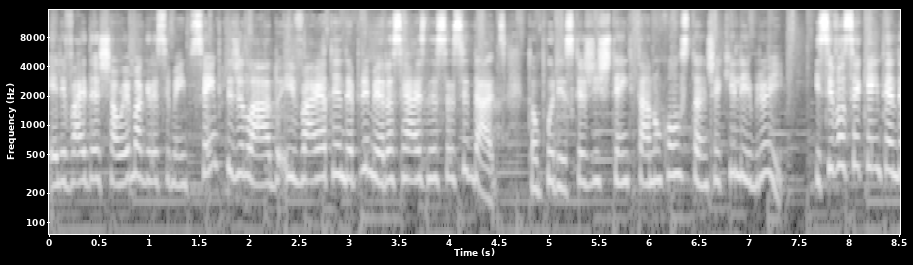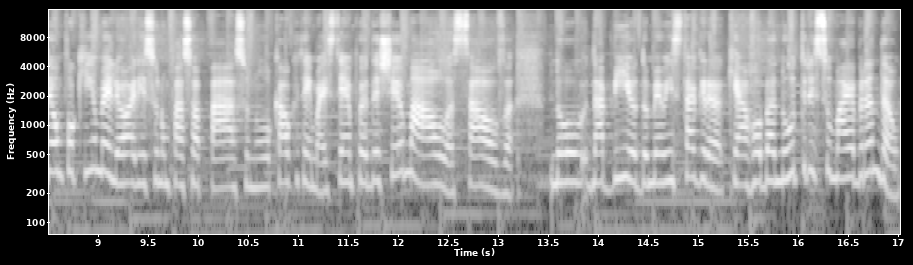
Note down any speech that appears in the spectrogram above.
ele vai deixar o emagrecimento sempre de lado e vai atender primeiro as reais necessidades. Então, por isso que a gente tem que estar num constante equilíbrio aí. E se você quer entender um pouquinho melhor isso num passo a passo, no local que tem mais tempo, eu deixei uma aula salva no, na bio do meu Instagram, que é @nutri_sumaia_brandão.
